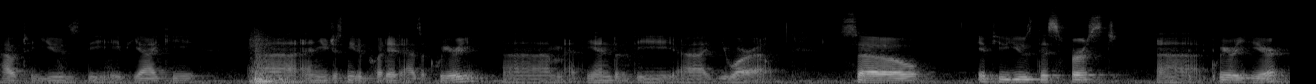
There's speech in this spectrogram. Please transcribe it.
how to use the API key. Uh, and you just need to put it as a query um, at the end of the uh, URL. So if you use this first uh, query here,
